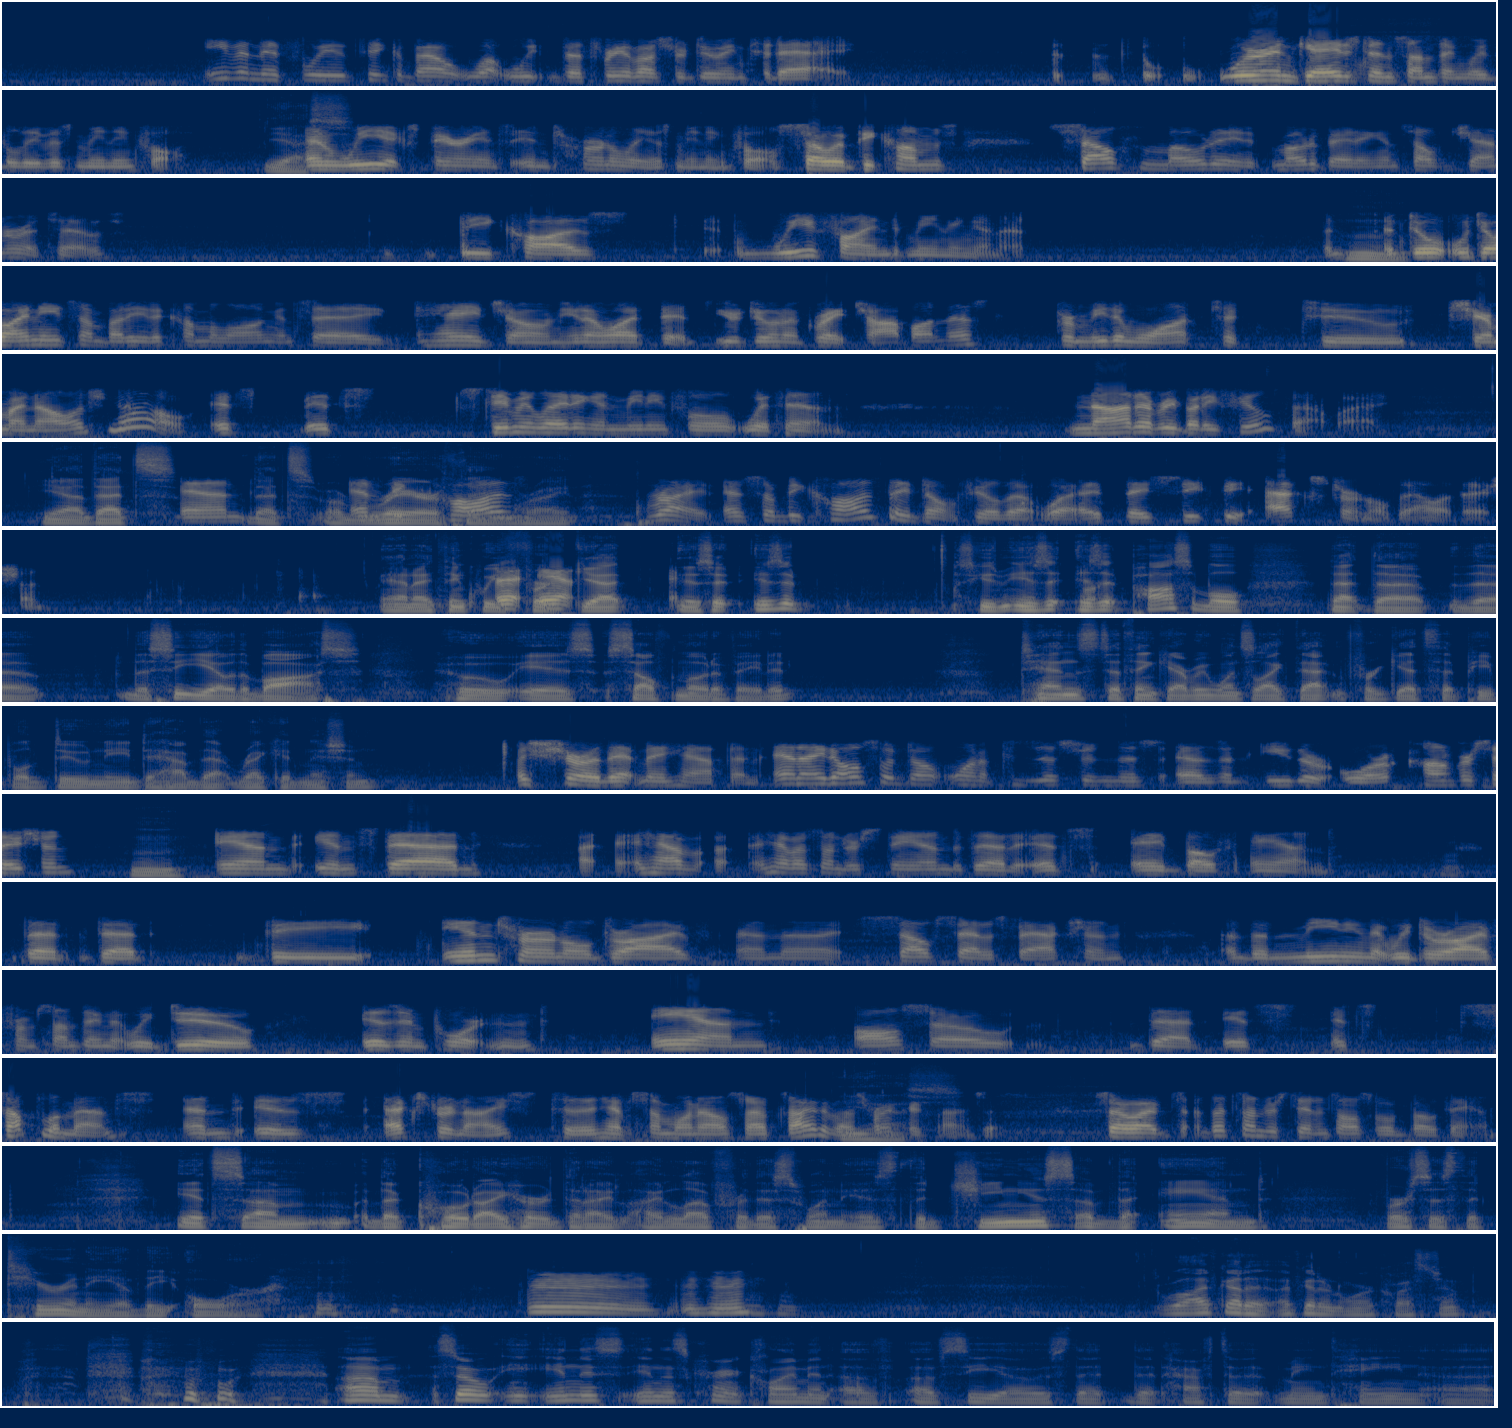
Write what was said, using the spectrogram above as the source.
even if we think about what we the three of us are doing today, we're engaged in something we believe is meaningful. Yes. And we experience internally as meaningful. So it becomes self motivating and self generative because we find meaning in it. Hmm. Do do I need somebody to come along and say, "Hey, Joan, you know what? You're doing a great job on this." For me to want to to share my knowledge, no. It's it's stimulating and meaningful within. Not everybody feels that way. Yeah, that's and that's a and rare because, thing, right? Right, and so because they don't feel that way, they seek the external validation. And I think we forget: is it is it excuse me is it is it possible that the the the CEO, the boss, who is self motivated, tends to think everyone's like that and forgets that people do need to have that recognition? Sure, that may happen. And I also don't want to position this as an either or conversation, hmm. and instead have have us understand that it's a both and. That that the internal drive and the self satisfaction and the meaning that we derive from something that we do is important, and also that it's it's supplements and is extra nice to have someone else outside of us yes. recognize it. So I'd, let's understand it's also a both and. It's um, the quote I heard that I, I love for this one is the genius of the and versus the tyranny of the or. mm, mm-hmm. Well, I've got a I've got an or question. um, so in, in, this in this current climate of, of CEOs that, that have to maintain uh,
